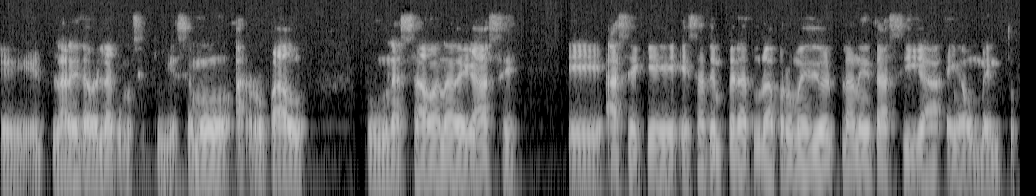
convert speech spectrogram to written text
eh, el planeta, ¿verdad? Como si estuviésemos arropados con una sábana de gases, hace que esa temperatura promedio del planeta siga en aumento.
